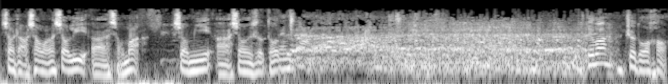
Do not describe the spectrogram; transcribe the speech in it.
小张、小王、小李啊，小马、小咪啊，小都，对吧？这多好，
